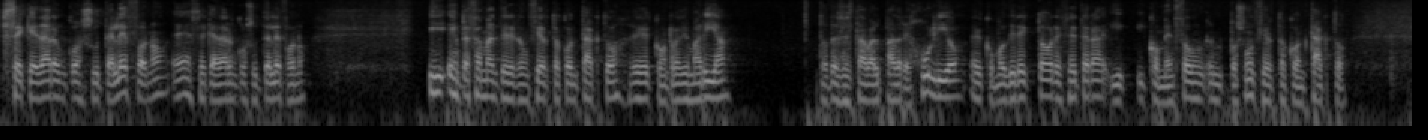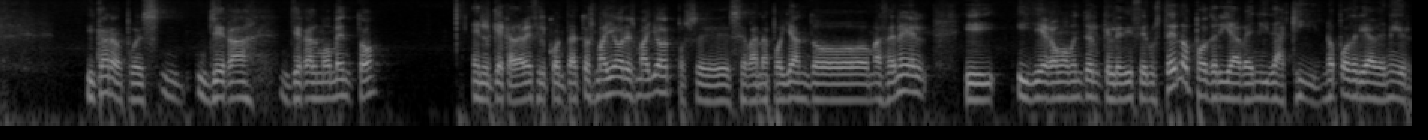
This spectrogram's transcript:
se quedaron con su teléfono, ¿eh? se quedaron con su teléfono. Y empezó a mantener un cierto contacto eh, con Radio María. Entonces estaba el padre Julio eh, como director, etcétera, y, comenzó pues un cierto contacto. Y claro, pues llega, llega el momento en el que cada vez el contacto es mayor, es mayor, pues eh, se van apoyando más en él y, llega un momento en el que le dicen, usted no podría venir aquí, no podría venir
